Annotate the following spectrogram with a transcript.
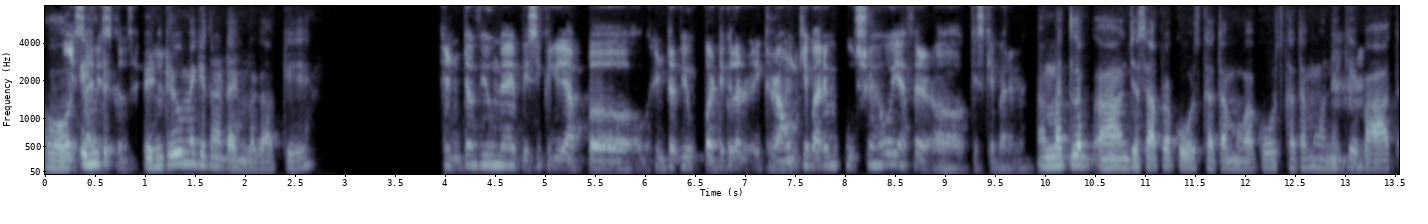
और इंटरव्यू में कितना टाइम लगा आपके इंटरव्यू में बेसिकली आप इंटरव्यू पर्टिकुलर एक राउंड के बारे में पूछ रहे हो या फिर अ, किसके बारे में? अ, मतलब अ, जैसे आपका कोर्स खत्म हुआ कोर्स खत्म होने के हम्म। बाद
